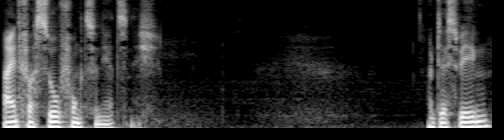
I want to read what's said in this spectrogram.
Einfach so funktioniert's nicht. Und deswegen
